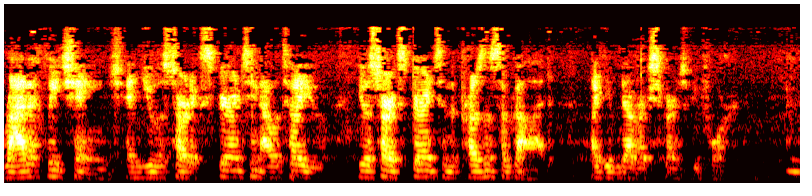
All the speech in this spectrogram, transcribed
radically change and you will start experiencing, I will tell you, you will start experiencing the presence of God like you've never experienced before. Th-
